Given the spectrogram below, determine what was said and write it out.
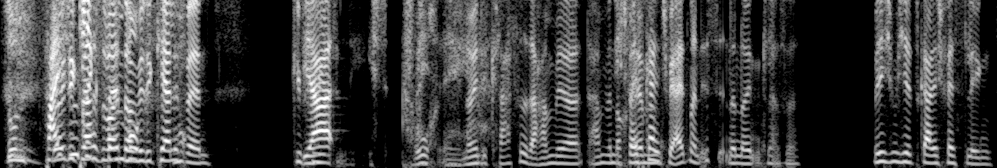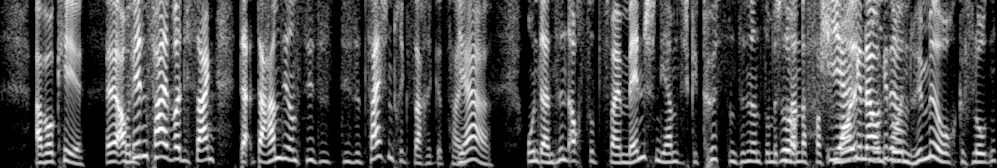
so einen Neunte Klasse war ich Zeichentrickfilm, wo, wilde Kerle-Fan. Gefühlt. ja, ich auch, weiß, ey, neunte Klasse, da haben wir, da haben wir noch, ich weiß ähm, gar nicht, wie alt man ist in der neunten Klasse. Will ich mich jetzt gar nicht festlegen. Aber okay. Äh, auf Und- jeden Fall wollte ich sagen, da, da haben die uns dieses, diese Zeichentricksache gezeigt. Ja. Und dann sind auch so zwei Menschen, die haben sich geküsst und sind dann so miteinander verschmolzen ja, genau, und so genau. in den Himmel hochgeflogen.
